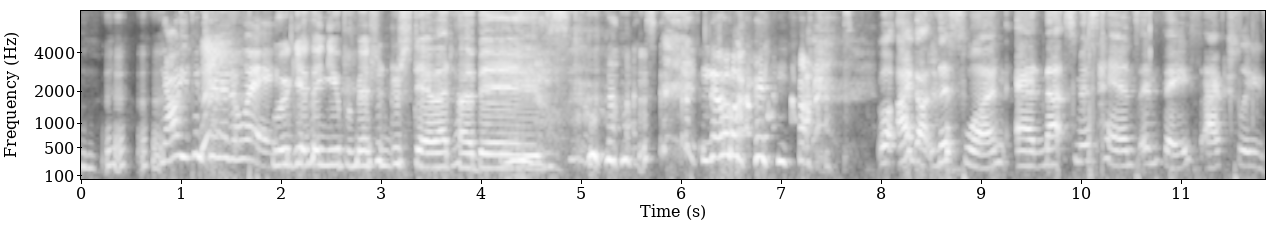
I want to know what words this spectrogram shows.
Now you can turn it away. We're giving you permission to stare at her boobs. not. No, I'm not. well, I got this one, and Matt Smith's hands and face actually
